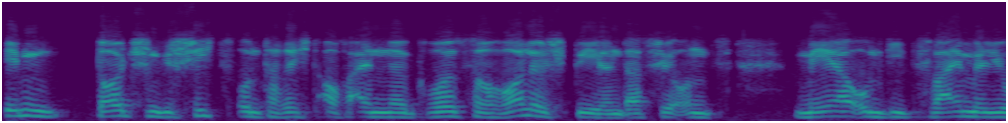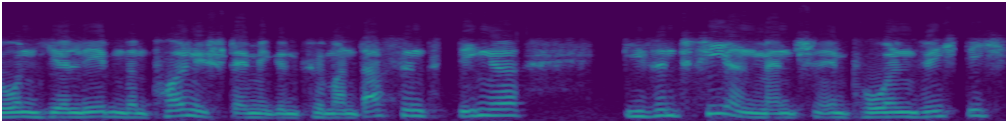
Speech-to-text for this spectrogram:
im deutschen Geschichtsunterricht auch eine größere Rolle spielen, dass wir uns mehr um die zwei Millionen hier lebenden polnischstämmigen kümmern. Das sind Dinge, die sind vielen Menschen in Polen wichtig.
